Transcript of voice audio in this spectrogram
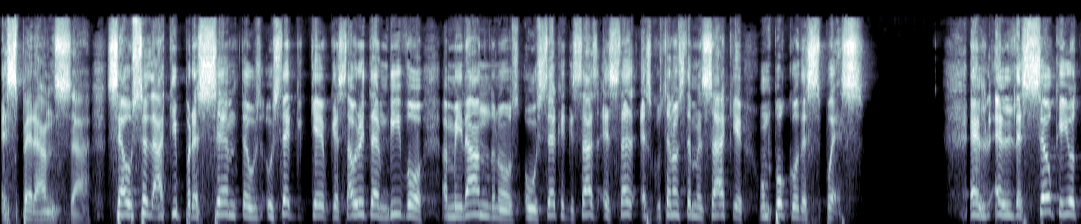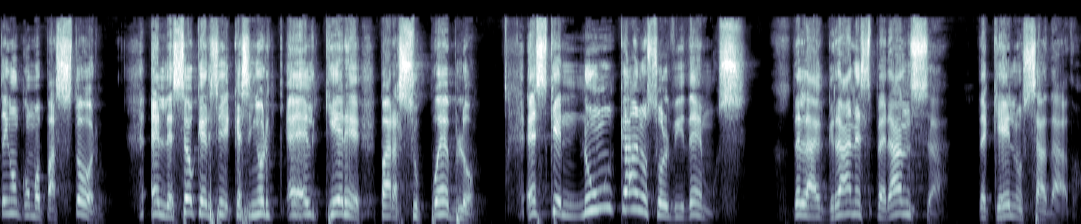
esperanza. Sea usted aquí presente, us- usted que, que está ahorita en vivo mirándonos, o usted que quizás está escuchando este mensaje un poco después. El, deseo que yo tengo como pastor, el deseo que, que el Señor Él quiere para su pueblo, es que nunca nos olvidemos de la gran esperanza de que Él nos ha dado.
